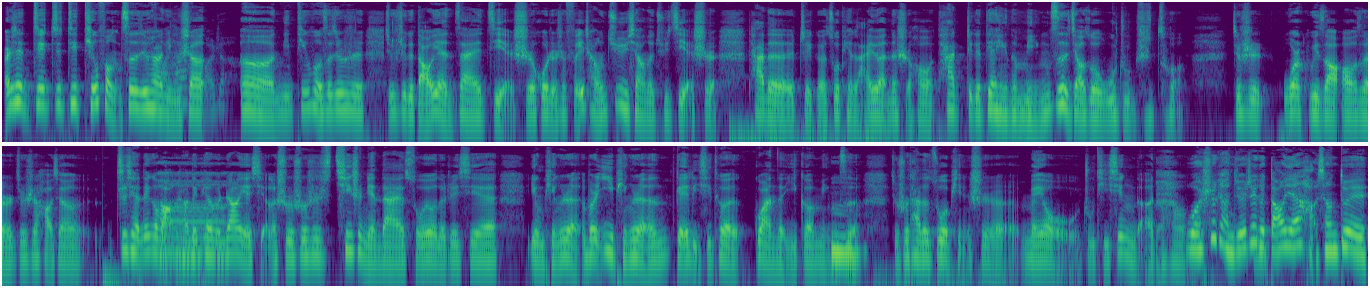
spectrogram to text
而且这这这挺讽刺的，就像你们上，嗯，你挺讽刺，就是就是这个导演在解释或者是非常具象的去解释他的这个作品来源的时候，他这个电影的名字叫做无主之作。就是 work without author，就是好像之前那个网上那篇文章也写了，说说是七十年代所有的这些影评人，不是艺评人给李希特冠的一个名字，就说他的作品是没有主题性的。然后我是感觉这个导演好像对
